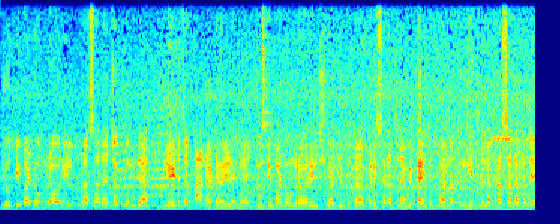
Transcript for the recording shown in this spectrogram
ज्योतिबा डोंगरावरील प्रसादाच्या कुंद्यात ब्लेडचं पान आढळलेलं आहे. ज्योतिबा डोंगरावरील शिवाजी पुतळा परिसरातल्या मिठाई दुकानातून घेतलेल्या प्रसादामध्ये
